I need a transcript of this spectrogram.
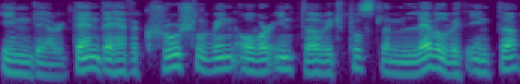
in there. Then they have a crucial win over Inter, which puts them level with Inter,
